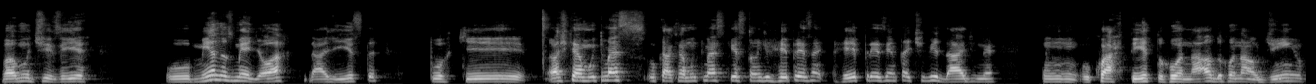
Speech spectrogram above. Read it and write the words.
vamos dizer, o menos melhor da lista porque eu acho que é muito mais o Kaká é muito mais questão de representatividade, né? Com o quarteto Ronaldo, Ronaldinho,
